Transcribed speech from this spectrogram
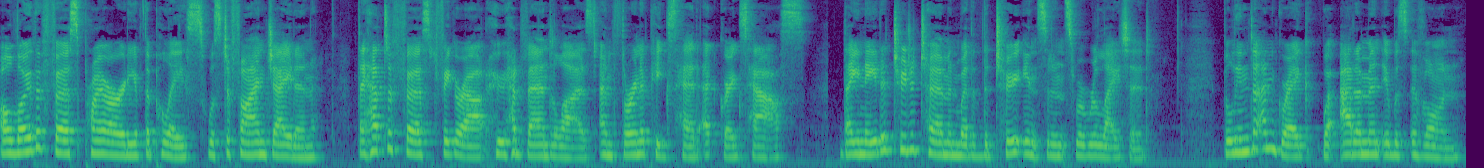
Although the first priority of the police was to find Jaden, they had to first figure out who had vandalised and thrown a pig's head at Greg's house. They needed to determine whether the two incidents were related. Belinda and Greg were adamant it was Yvonne,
